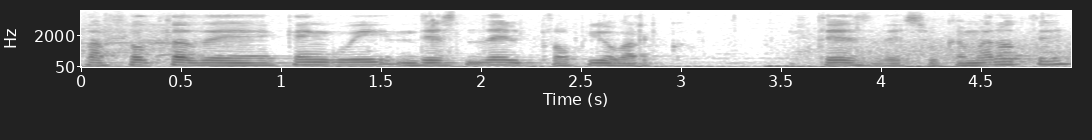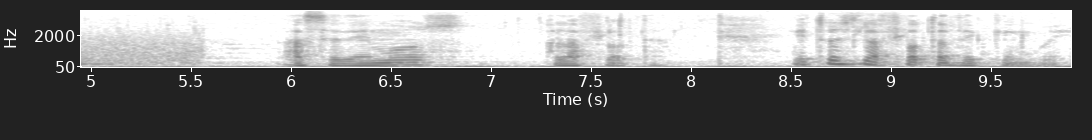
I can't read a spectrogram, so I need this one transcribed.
a la flota de Kenwi desde el propio barco. Desde su camarote accedemos a la flota. Esto es la flota de Kenway.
